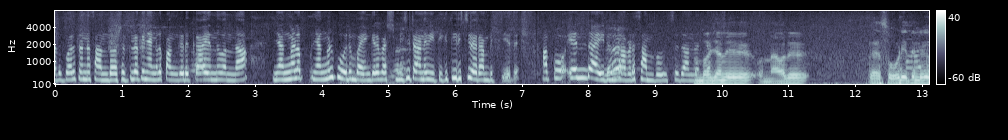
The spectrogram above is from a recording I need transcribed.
അതുപോലെ തന്നെ സന്തോഷത്തിലൊക്കെ ഞങ്ങൾ പങ്കെടുക്ക എന്ന് വന്നാൽ ഞങ്ങൾ ഞങ്ങൾ പോലും ഭയങ്കര വിഷമിച്ചിട്ടാണ് വീട്ടിലേക്ക് തിരിച്ചു വരാൻ പറ്റിയത്. അപ്പോൾ എന്തായിരുന്നു അവിടെ സംഭവിച്ചത് സംഭവിച്ചാൽ ഒന്നാമത് സോഡിയത്തിന്റെ ഒരു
